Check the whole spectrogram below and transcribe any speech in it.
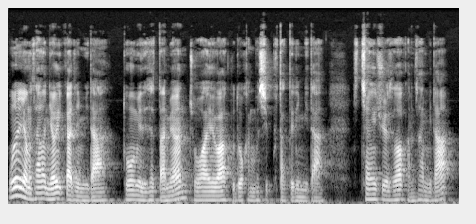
오늘 영상은 여기까지입니다. 도움이 되셨다면 좋아요와 구독 한 번씩 부탁드립니다. 시청해주셔서 감사합니다.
